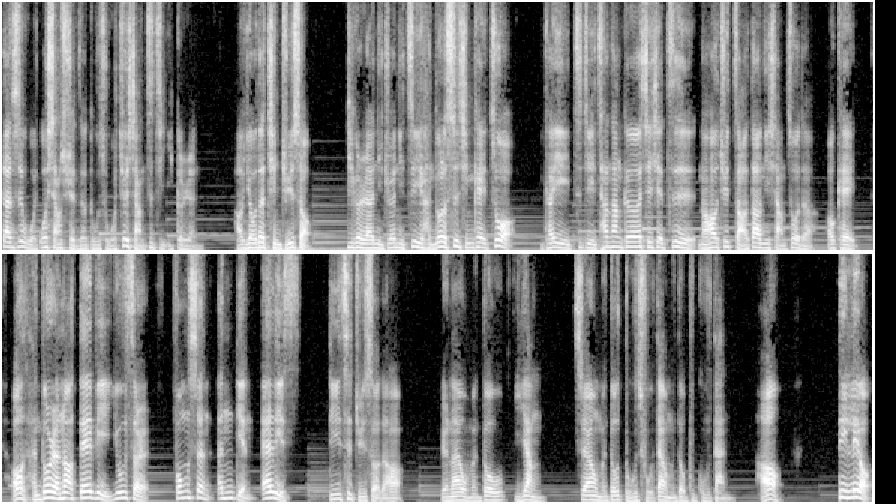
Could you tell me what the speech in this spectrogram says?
但是我我想选择独处，我就想自己一个人。好，有的请举手。一个人，你觉得你自己很多的事情可以做。可以自己唱唱歌、写写字，然后去找到你想做的。OK，哦，很多人哦，David、User、丰盛恩典、Alice，第一次举手的、哦，原来我们都一样，虽然我们都独处，但我们都不孤单。好，第六，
